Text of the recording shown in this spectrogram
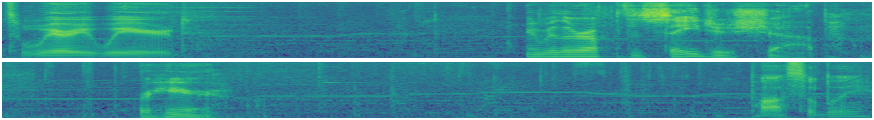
It's very weird. Maybe they're up at the Sage's shop. We're here. Possibly.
